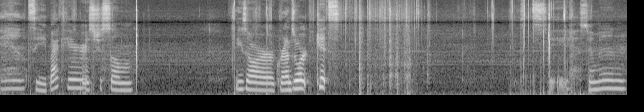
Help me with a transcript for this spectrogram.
And let's see, back here is just some, these are Granzort kits. Let's see, zoom in.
